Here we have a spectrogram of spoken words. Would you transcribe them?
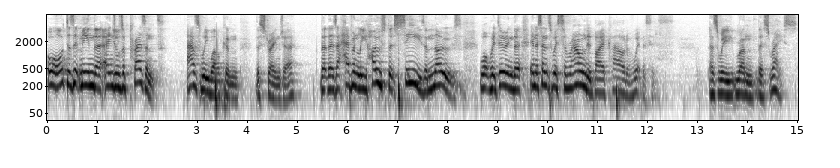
Or does it mean that angels are present as we welcome the stranger? That there's a heavenly host that sees and knows what we're doing, that in a sense we're surrounded by a cloud of witnesses as we run this race.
